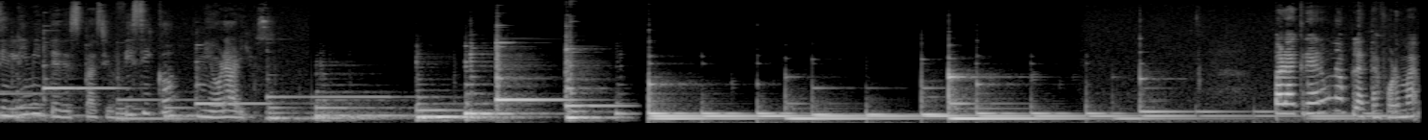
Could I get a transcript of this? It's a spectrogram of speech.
sin límite de espacio físico ni horarios. Para crear una plataforma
